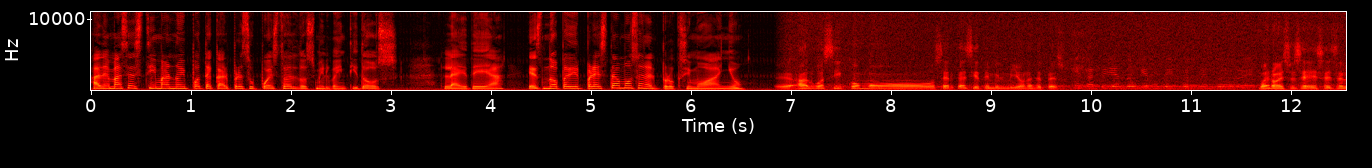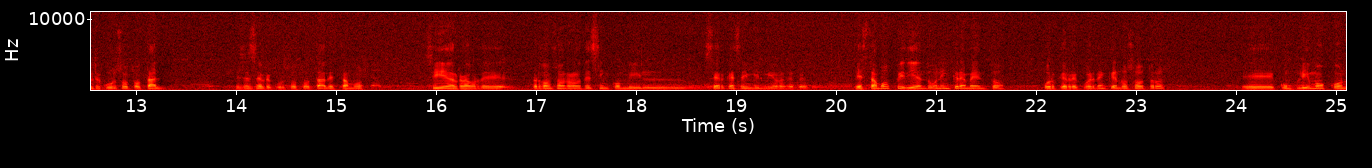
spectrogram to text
Además, estima no hipotecar presupuesto del 2022. La idea es no pedir préstamos en el próximo año. Eh, algo así como cerca de 7 mil millones de pesos. ¿Y están pidiendo un 16% de...? Bueno, ese, ese es el recurso total. Ese es el recurso total. Estamos, sí, alrededor de, perdón, son alrededor de 5 mil, cerca de 6 mil millones de pesos. Estamos pidiendo un incremento porque recuerden que nosotros eh, cumplimos con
